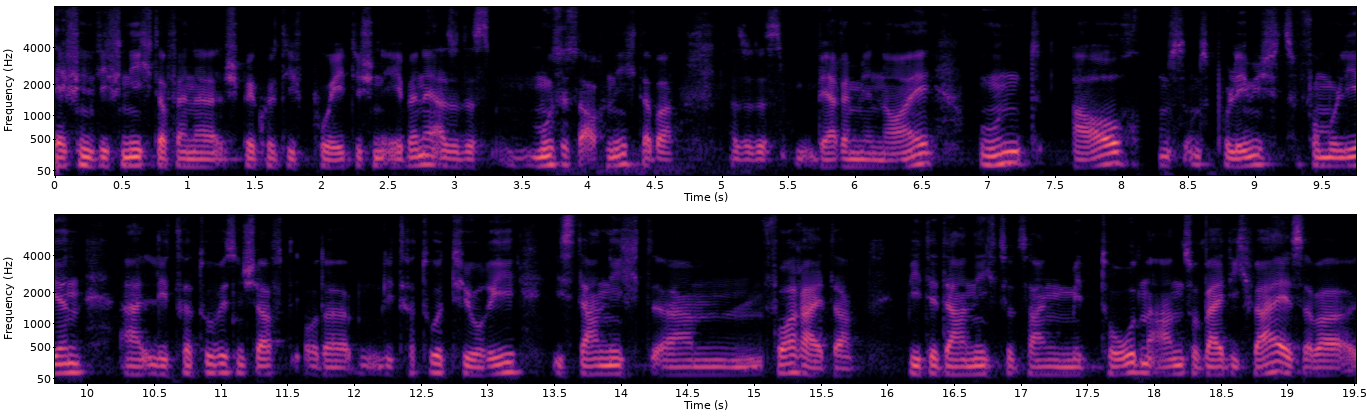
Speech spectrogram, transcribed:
definitiv nicht auf einer spekulativ-poetischen Ebene. Also das muss es auch nicht, aber also das wäre mir neu. Und auch, um es polemisch zu formulieren, äh, Literaturwissenschaft oder Literaturtheorie ist da nicht ähm, Vorreiter bietet da nicht sozusagen Methoden an, soweit ich weiß, aber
